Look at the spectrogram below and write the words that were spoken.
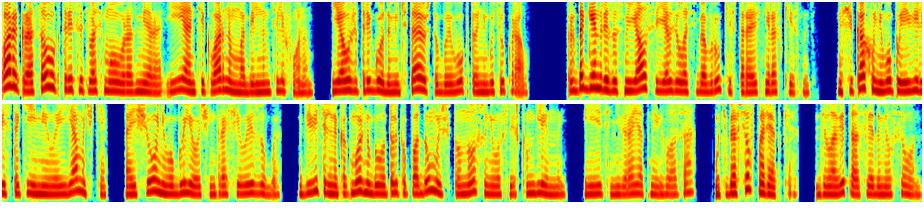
парой кроссовок 38 размера и антикварным мобильным телефоном. Я уже три года мечтаю, чтобы его кто-нибудь украл. Когда Генри засмеялся, я взяла себя в руки, стараясь не раскиснуть. На щеках у него появились такие милые ямочки, а еще у него были очень красивые зубы. Удивительно, как можно было только подумать, что нос у него слишком длинный, и эти невероятные глаза. У тебя все в порядке? деловито осведомился он.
